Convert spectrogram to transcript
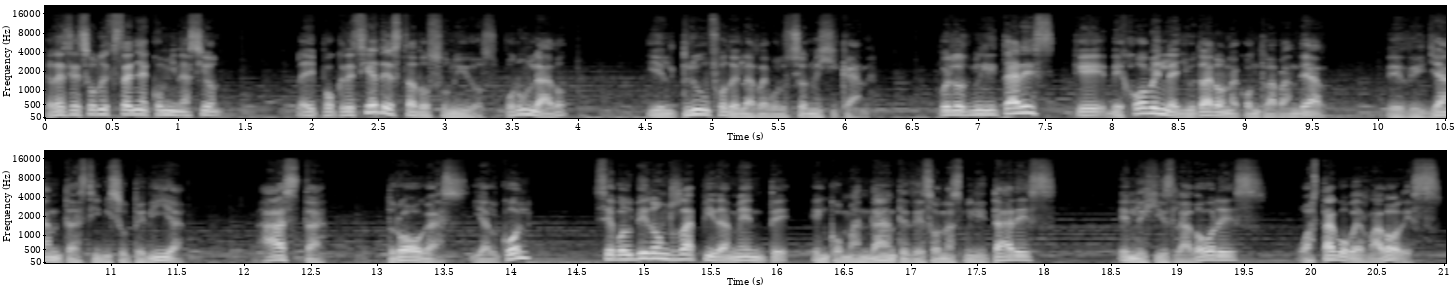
gracias a una extraña combinación, la hipocresía de Estados Unidos, por un lado, y el triunfo de la Revolución Mexicana. Pues los militares que de joven le ayudaron a contrabandear, desde llantas y bisutería hasta drogas y alcohol, se volvieron rápidamente en comandantes de zonas militares, en legisladores o hasta gobernadores.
